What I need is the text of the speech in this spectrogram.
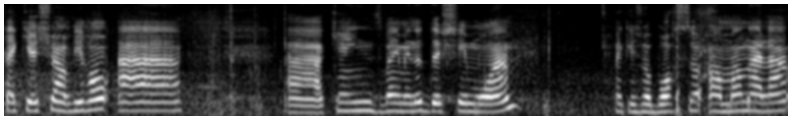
Fait que je suis environ à, à 15-20 minutes de chez moi. Fait que je vais boire ça en m'en allant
